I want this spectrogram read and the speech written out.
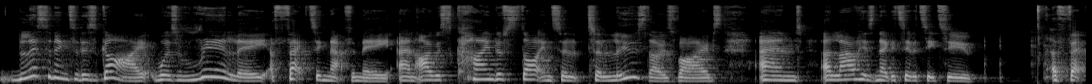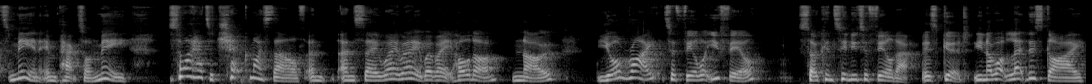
listening to this guy was really affecting that for me and i was kind of starting to to lose those vibes and allow his negativity to affect me and impact on me. So i had to check myself and and say wait wait wait wait hold on. No you're right to feel what you feel so continue to feel that. It's good. You know what? Let this guy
